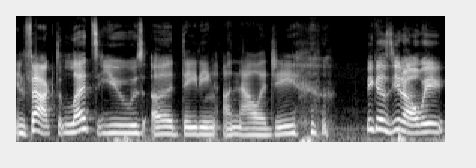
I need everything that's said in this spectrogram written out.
In fact, let's use a dating analogy. because you know we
